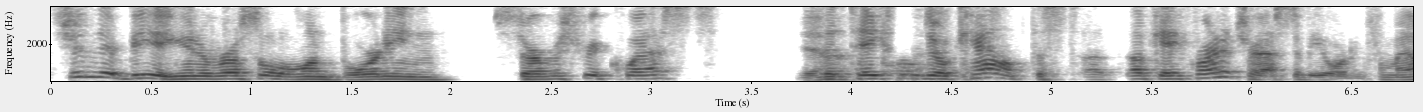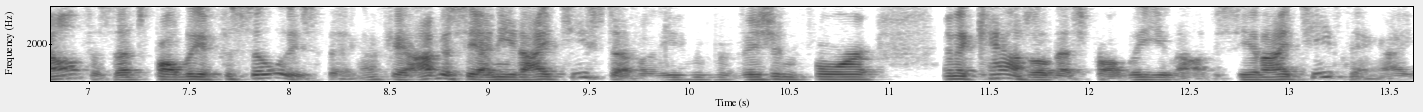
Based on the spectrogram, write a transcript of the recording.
shouldn't there be a universal onboarding service request yeah. that takes into account this? Uh, okay, furniture has to be ordered for my office. That's probably a facilities thing. Okay, obviously I need IT stuff. I need provision for an account. Oh, that's probably you know obviously an IT thing. I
